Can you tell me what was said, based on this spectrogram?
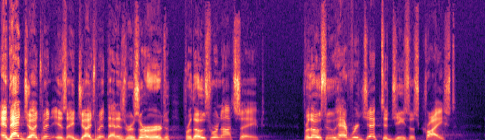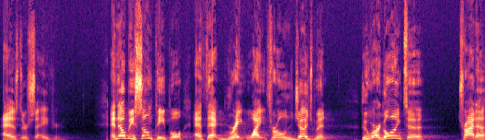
And that judgment is a judgment that is reserved for those who are not saved for those who have rejected Jesus Christ as their Savior. And there'll be some people at that great white throne judgment who are going to try to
